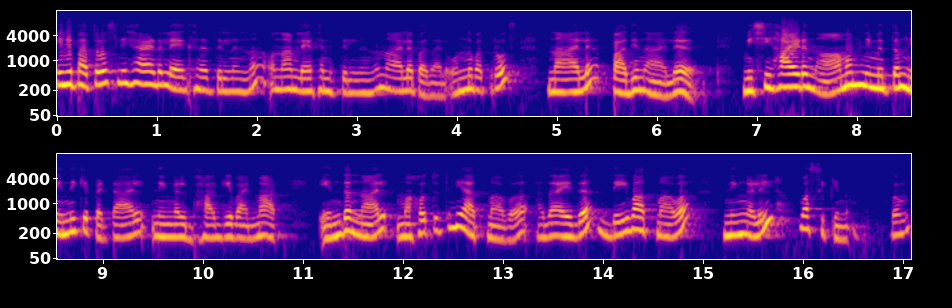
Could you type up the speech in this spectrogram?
ഇനി പത്രോസ് ലിഹായുടെ ലേഖനത്തിൽ നിന്ന് ഒന്നാം ലേഖനത്തിൽ നിന്ന് നാല് പതിനാല് ഒന്ന് പത്രോസ് നാല് പതിനാല്. മിശിഹായുടെ നാമം നിമിത്തം നിന്ദിക്കപ്പെട്ടാൽ നിങ്ങൾ ഭാഗ്യവാന്മാർ. എന്തെന്നാൽ മഹത്വത്തിന്റെ ആത്മാവ് അതായത് ദൈവാത്മാവ് നിങ്ങളിൽ വസിക്കുന്നു. അപ്പം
